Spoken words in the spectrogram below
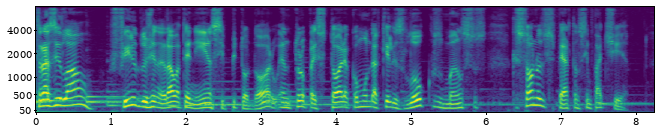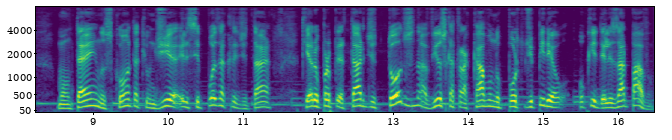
Trasilau, filho do general ateniense Pitodoro, entrou para a história como um daqueles loucos mansos que só nos despertam simpatia. Montaigne nos conta que um dia ele se pôs a acreditar que era o proprietário de todos os navios que atracavam no porto de Pireu, ou que deles zarpavam.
